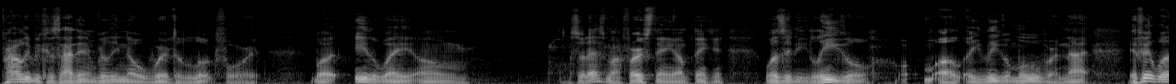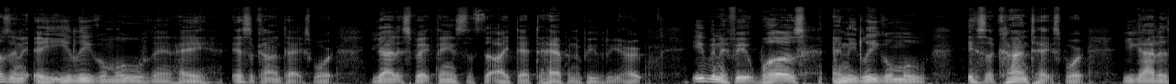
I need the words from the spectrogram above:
Probably because I didn't really know where to look for it. But either way, um, so that's my first thing. I'm thinking, was it illegal, uh, illegal move or not? If it wasn't an illegal move, then hey, it's a contact sport. You gotta expect things like that to happen and people to get hurt. Even if it was an illegal move, it's a contact sport. You gotta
